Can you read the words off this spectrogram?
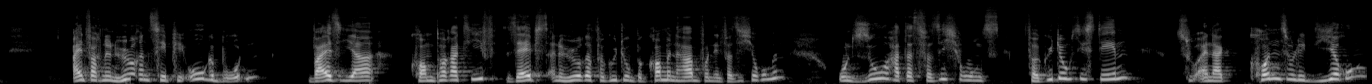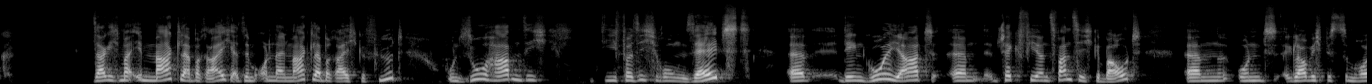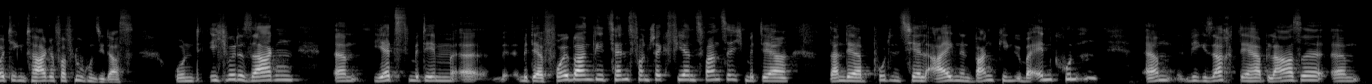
einfach einen höheren CPO geboten, weil sie ja komparativ selbst eine höhere Vergütung bekommen haben von den Versicherungen und so hat das Versicherungsvergütungssystem zu einer Konsolidierung, sage ich mal, im Maklerbereich, also im Online-Maklerbereich geführt. Und so haben sich die Versicherungen selbst äh, den Goliath ähm, Check 24 gebaut. Ähm, und glaube ich, bis zum heutigen Tage verfluchen sie das. Und ich würde sagen, ähm, jetzt mit, dem, äh, mit der Vollbanklizenz von Check24, mit der dann der potenziell eigenen Bank gegenüber Endkunden. Ähm, wie gesagt, der Herr Blase, ähm,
